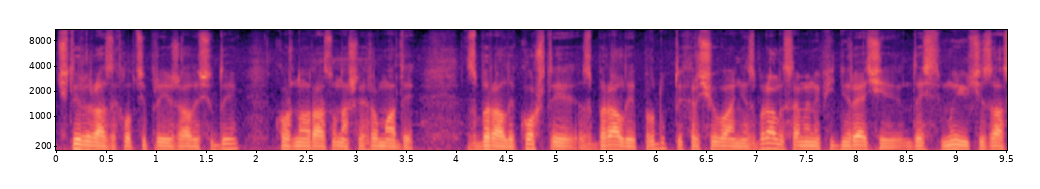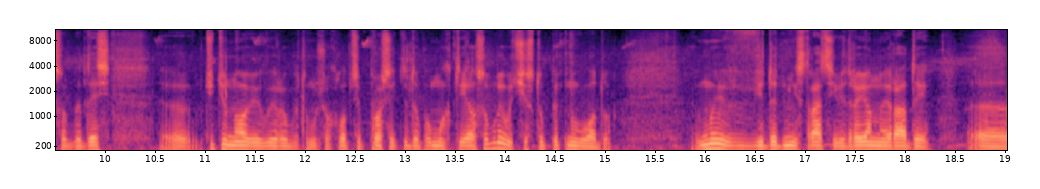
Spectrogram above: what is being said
Чотири рази хлопці приїжджали сюди, кожного разу наші громади збирали кошти, збирали продукти харчування, збирали самі необхідні речі, десь миючі засоби, десь е, тютюнові вироби, тому що хлопці просять допомогти, особливо чисту питну воду. Ми від адміністрації, від районної ради, е,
